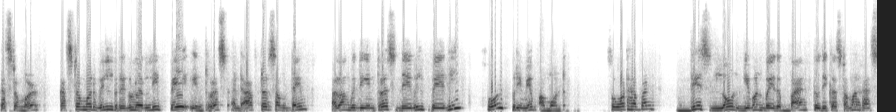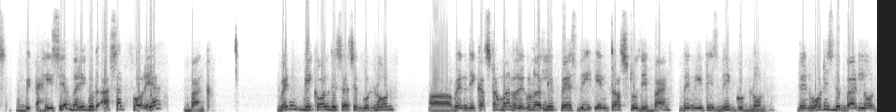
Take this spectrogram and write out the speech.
customer customer will regularly pay interest and after some time along with the interest they will pay the whole premium amount so what happened this loan given by the bank to the customer has is a very good asset for a bank. When we call this as a good loan, uh, when the customer regularly pays the interest to the bank, then it is the good loan. Then what is the bad loan?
